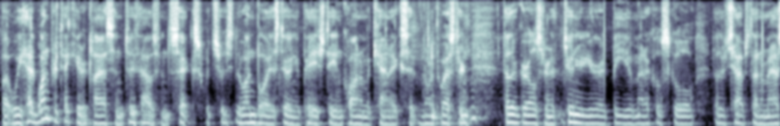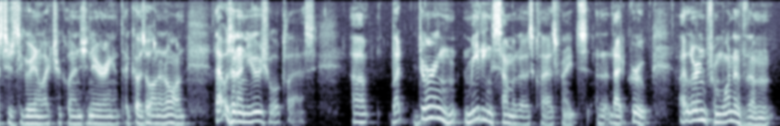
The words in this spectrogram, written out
But we had one particular class in 2006, which was the one boy is doing a PhD in quantum mechanics at Northwestern. Mm-hmm. the other girls are in junior year at BU Medical School. Another chap's done a master's degree in electrical engineering, and that goes on and on. That was an unusual class. Uh, but during meeting some of those classmates, uh, that group, I learned from one of them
